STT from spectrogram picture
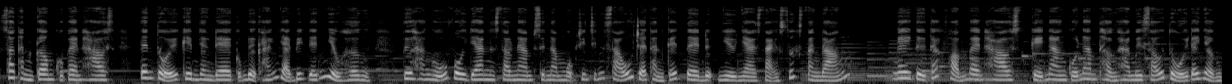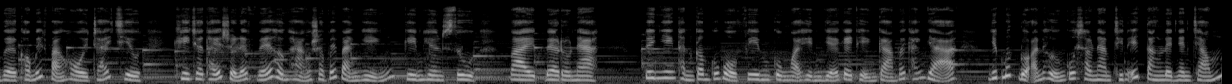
sau thành công của Penthouse, tên tuổi Kim Nhân Đê cũng được khán giả biết đến nhiều hơn. Từ hàng ngũ vô danh, sao nam sinh năm 1996 trở thành cái tên được nhiều nhà sản xuất săn đón. Ngay từ tác phẩm Penthouse, kỹ năng của nam thần 26 tuổi đã nhận về không ít phản hồi trái chiều khi cho thấy sự lép vế hơn hẳn so với bạn diễn Kim Hyun Soo vai Berona. Tuy nhiên, thành công của bộ phim cùng ngoại hình dễ gây thiện cảm với khán giả, giúp mức độ ảnh hưởng của sao nam 9X tăng lên nhanh chóng.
